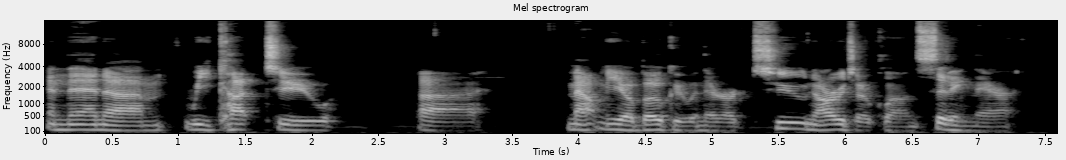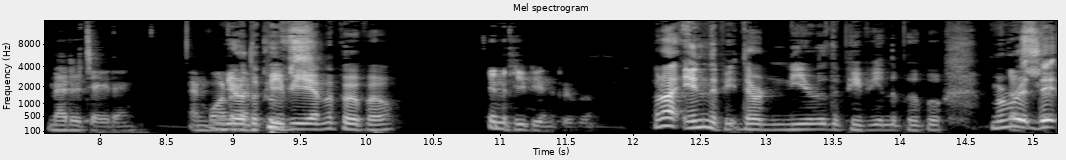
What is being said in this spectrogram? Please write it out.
and then um, we cut to uh, Mount Myoboku, and there are two Naruto clones sitting there meditating, and one near of the them pee poops pee and the poo poo. in the pee pee and the poo poo. They're not in the pee. They're near the pee pee and the poo poo. Remember, That's they,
